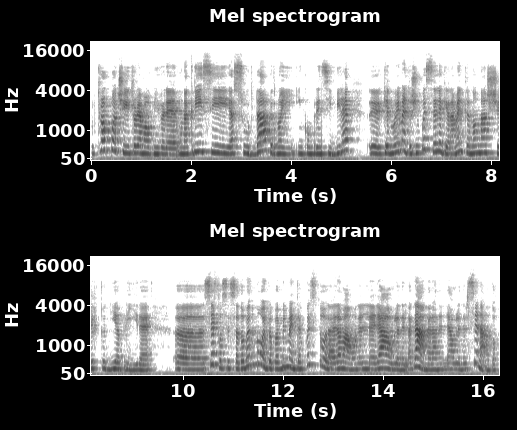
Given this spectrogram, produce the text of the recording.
Purtroppo ci troviamo a vivere una crisi assurda, per noi incomprensibile, eh, che il Movimento 5 Stelle chiaramente non ha scelto di aprire. Uh, se fosse stato per noi, probabilmente a quest'ora eravamo nelle aule della Camera, nelle aule del Senato,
